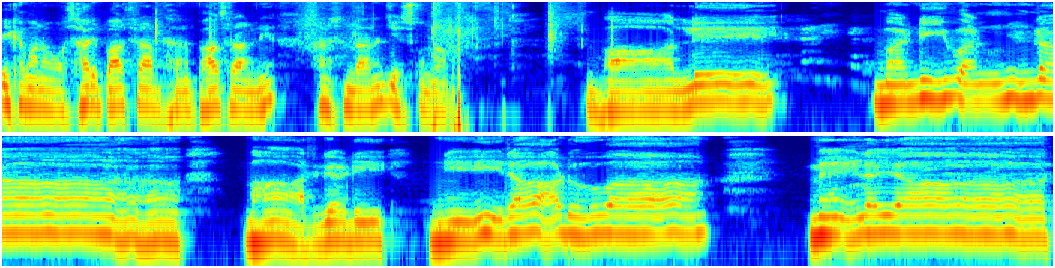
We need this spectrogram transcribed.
ఇక మనం ఒకసారి పాశ్రార్థాన్ని పాశ్రాన్ని అనుసంధానం చేసుకుందాం బాలే மணிவண்ணா மார்கடி நீராடுவான் மேலையார்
